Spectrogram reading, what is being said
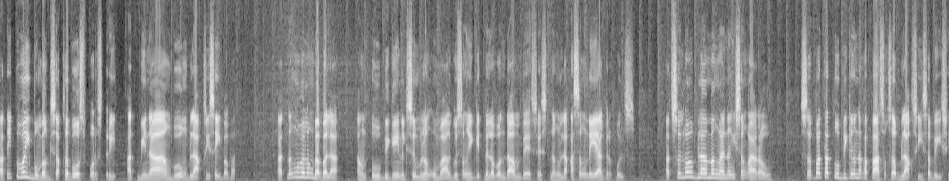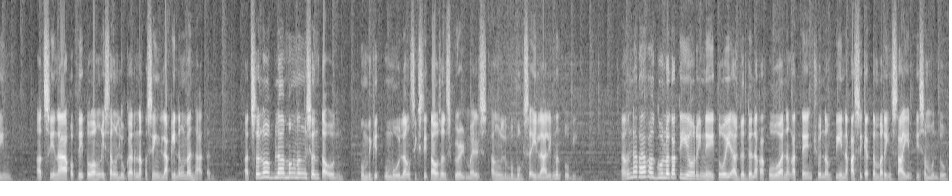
at ito ay bumagsak sa Bosphorus Strait at bina ang buong Black Sea sa ibaba. At nang walang babala, ang tubig ay nagsimulang umagos ang higit 200 beses ng lakas ng Niagara Falls. At sa loob lamang nga ng isang araw, sapat na tubig ang nakapasok sa Black Sea sa basin at sinakop nito ang isang lugar na kasing laki ng Manhattan. At sa loob lamang ng isang taon, humigit kumulang 60,000 square miles ang lumubog sa ilalim ng tubig. Ang nakakagulat na teory na ito ay agad na nakakuha ng atensyon ng pinakasikat na marine scientist sa mundo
